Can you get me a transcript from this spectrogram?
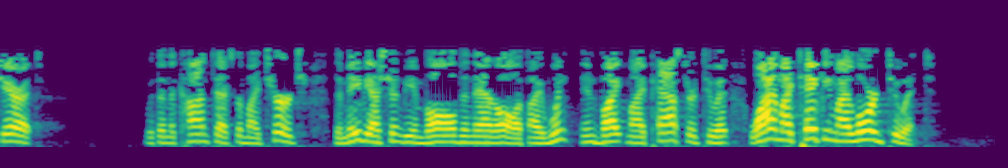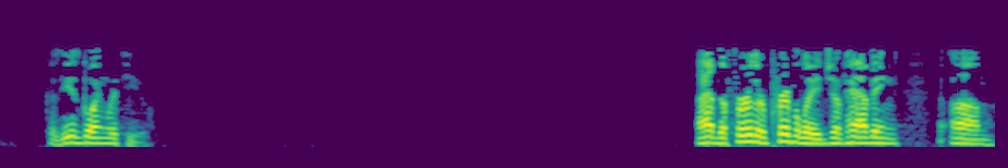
share it within the context of my church, then maybe I shouldn't be involved in that at all. If I wouldn't invite my pastor to it, why am I taking my Lord to it? Because he is going with you. I have the further privilege of having um,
